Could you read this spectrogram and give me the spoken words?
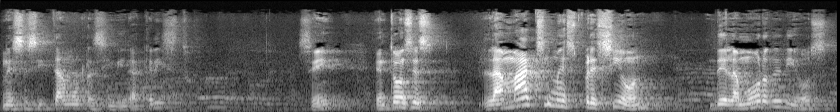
necesitamos recibir a Cristo. ¿Sí? Entonces, la máxima expresión del amor de Dios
